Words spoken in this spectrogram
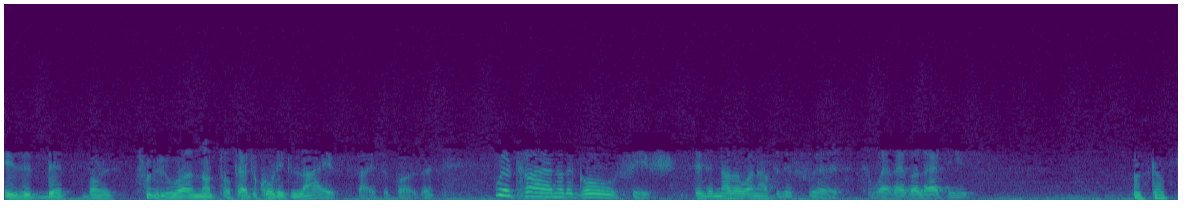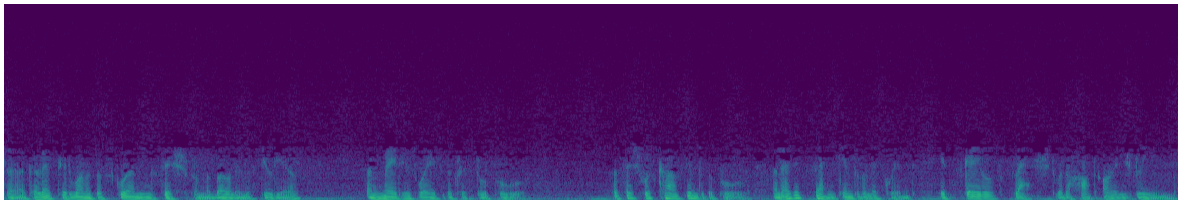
Is it death, Boris? You are not prepared to call it life, I suppose, eh? We'll try another goldfish. Send another one after the first, wherever that is. The sculptor collected one of the squirming fish from the bowl in the studio and made his way to the crystal pool. The fish was cast into the pool, and as it sank into the liquid, its scales flashed with a hot orange gleam.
